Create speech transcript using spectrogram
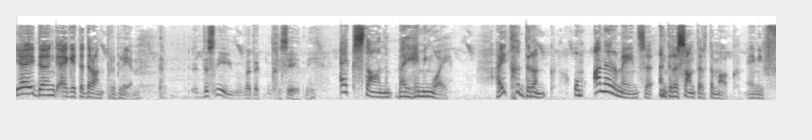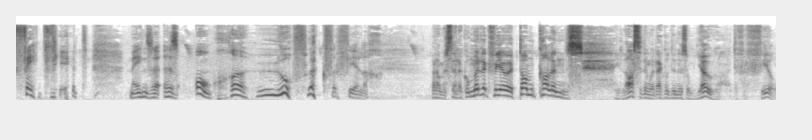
Jy dink ek het 'n drankprobleem. Dis nie wat ek gesê het nie. Ek staan by Hemingway. Hy het gedrink om ander mense interessanter te maak en die vet weet. Mense is ongelooflik vervelig. Maar dan bestel ek onmiddellik vir jou 'n Tom Collins. Die laaste ding wat ek wil doen is om jou te verveel.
